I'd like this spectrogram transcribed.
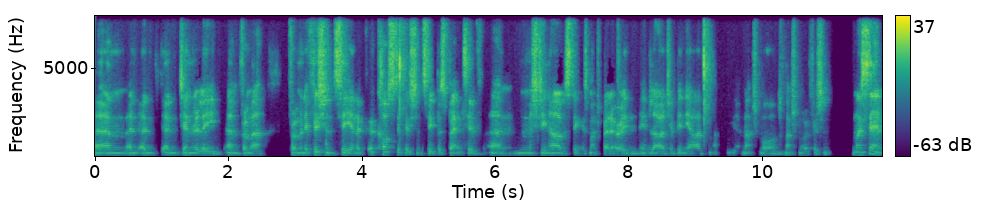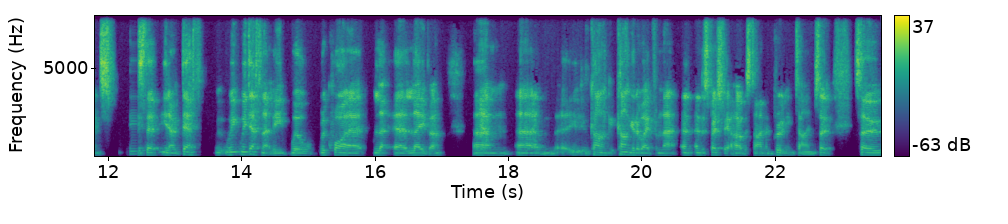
um, and and and generally um, from a from an efficiency and a, cost efficiency perspective, um, machine harvesting is much better in, in larger vineyards, much more much more efficient. My sense is that you know, we, we definitely will require uh, labour. Um, um, can't can't get away from that, and, and, especially at harvest time and pruning time. So, so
